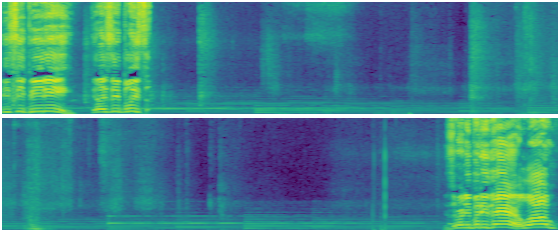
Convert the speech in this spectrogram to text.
DCPD! City Police. Is there anybody there? Hello?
